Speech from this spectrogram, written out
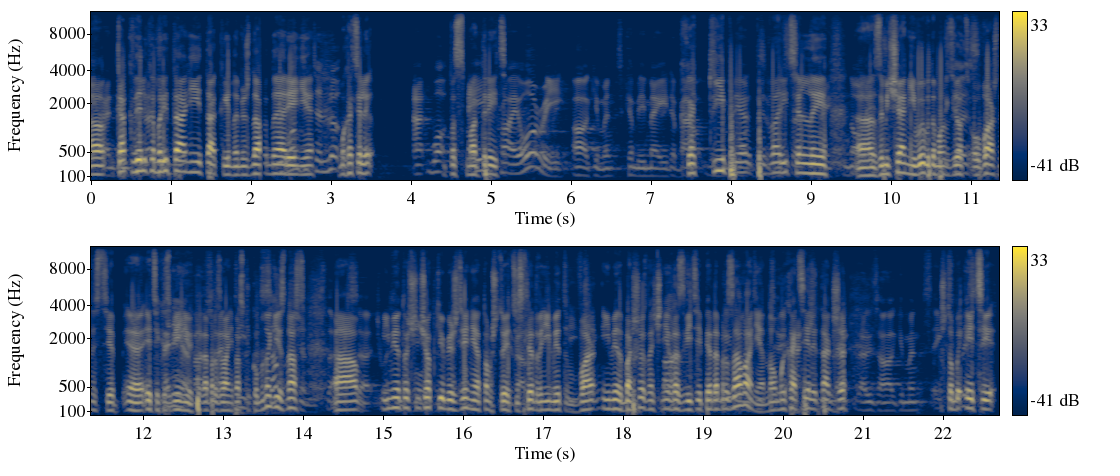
а, как в Великобритании, так и на международной арене. Мы хотели посмотреть, какие предварительные э, замечания и выводы можно сделать о важности э, этих изменений в педобразовании, поскольку многие из нас э, имеют очень четкие убеждения о том, что эти исследования имеют, имеют большое значение в развитии педобразования, но мы хотели также, чтобы эти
